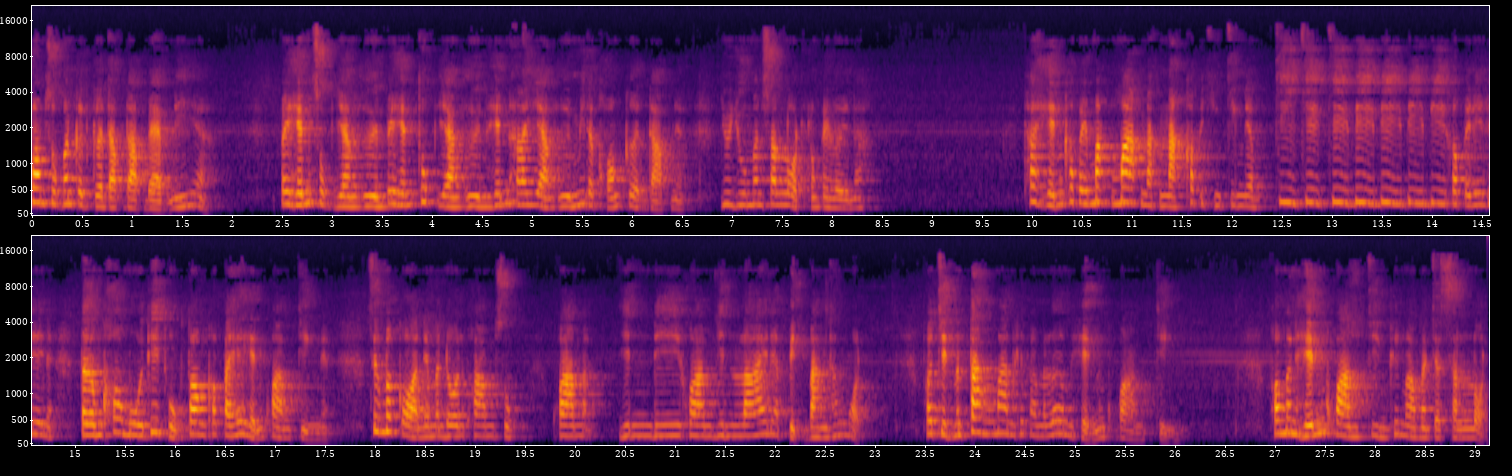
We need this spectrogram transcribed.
ความสุขมันเกิดเกิดดับดับแบบนี้อะ ไปเห็นสุขอย่างอื่น ไปเห็นทุกอย่างอื่น เห็นอะไรอย่างอื่นมีแต่ของเกิดดับเนี่ย อยู่ๆมันสลดลงไปเลยนะ ถ้าเห็นเข้าไปมากๆหนักๆเข้าไปจริง ๆ เนี่ยจี้จี้จี้บี้บี้บี้บี้เข้าไปเรื่อยๆเนี่ยเติมข้อมูลที่ถูกต้องเข้าไปให้เห็นความจริงเนี่ย ซึ่งเมื่อก่อนเนี่ยมันโดนความสุขความยินดี ความยินร้ายเนี่ย ปิดบังทั้งหมดพอจิตมันตั้งมั่นขึ้นมามันเริ่มเห็นความจริงพอมันเห็นความจริงขึ้นมามันจะสลด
